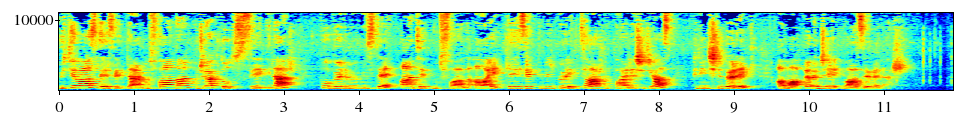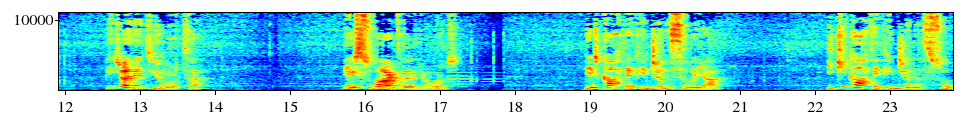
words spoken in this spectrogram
Mütevazı Lezzetler Mutfağından kucak dolusu sevgiler. Bu bölümümüzde Antep mutfağına ait lezzetli bir börek tarifi paylaşacağız. Pirinçli börek ama önce malzemeler. Bir adet yumurta, bir su bardağı yoğurt, bir kahve fincanı sıvı yağ, iki kahve fincanı su,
